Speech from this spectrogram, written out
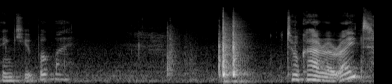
Thank you. Bye bye. Tokara, right?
